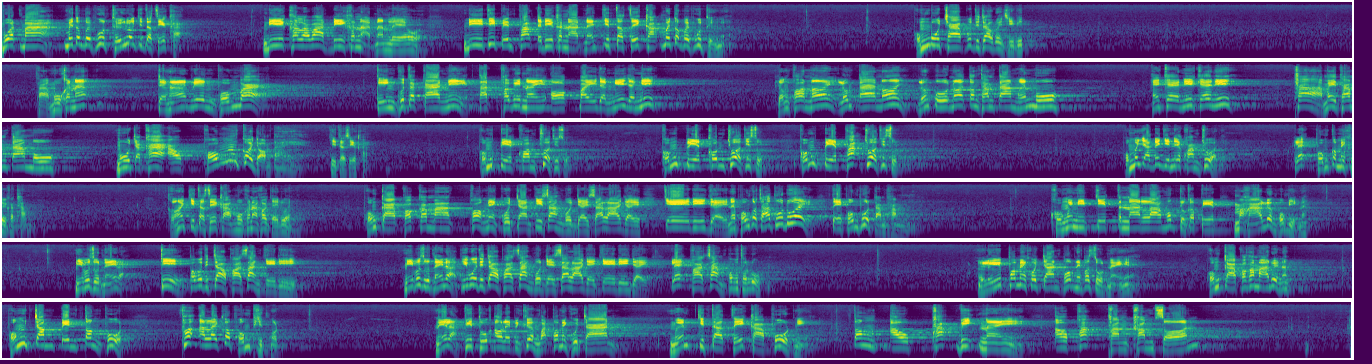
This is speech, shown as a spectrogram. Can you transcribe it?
บวชมาไม่ต้องไปพูดถึงแล้วจิตเสียขาด ดีคารวาสดีขนาดนั้นแล้ว ดีที่เป็นพระจะดีขนาดไหน จิตเสกขะไม่ต้องไปพูดถึง ผมบูชาพุทธเจ้าด้วยชีวิต ถ้าหมู่คณะ จะหาเรื่องผมว่ากิ่งพุทธการนี่ตัดพระวินัยออกไปอย่างนี้อย่างนี้ หลวงพ่อน้อย หลวงตาน้อย หลวงปู่น้อยต้องทำตามเหมือนหมู ให้แค่นี้แค่นี้ ถ้าไม่ทำตามหมูหมูจะฆ่าเอา ผมก็ยอมตายจิตเสียขาดผมเกลียดความชั่วที่สุด ผมเกลียดคนชั่วที่สุด ผมเกลียดพระชั่วที่สุด ผมไม่อยากได้ยินไอ้ความชั่วและผมก็ไม่เคยกระทำขอให้จิตเสียขาหมู่คณะเข้าใจด้วย ผมกราบขอขมาพ่อแม่ครูอาจารย์ที่สร้างบสถ์ใหญ่ศาลาใหญ่ เจดีย์ใหญ่นะผมก็สาธุด้วย แต่ผมพูดตามธรรม คงไม่มีเจตนาลามกจุกกระเปดมาหาเรื่องผมอีกนะ มีพระสูตรไหนล่ะ ที่พระพุทธเจ้าพาสร้างเจดีย์มีพระสูตรไหนล่ะ ที่พระพุทธเจ้าพาสร้างบสถ์ใหญ่ศาลาใหญ่เจดีย์ใหญ่ และพาสร้างพระพุทธรูปหรือพ่อแม่ครูอาจารย์พบในพระสูตรไหน ผมกราบขอเข้ามาด้วยนะ ผมจำเป็นต้องพูด เพราะอะไรก็ผมผิดหมดนี่แหละพี่ถูกเอาอะไรเป็นเครื่องวัดพราะไม่ครูจารย์ เหมือนจิตตเสขาพูดนี่ ต้องเอาพระวินัย เอาพระธรรมคำสอน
